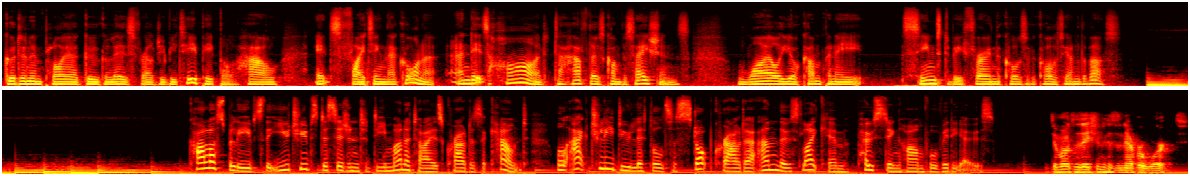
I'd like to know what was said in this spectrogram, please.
good an employer Google is for LGBT people, how it's fighting their corner. And it's hard to have those conversations while your company seems to be throwing the cause of equality under the bus. Carlos believes that YouTube's decision to demonetize Crowder's account will actually do little to stop Crowder and those like him posting harmful videos. Demonetization has never worked.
